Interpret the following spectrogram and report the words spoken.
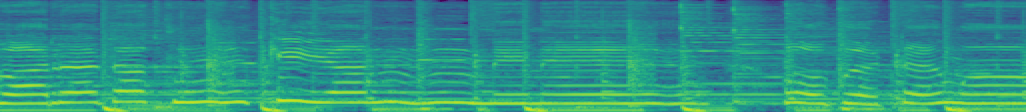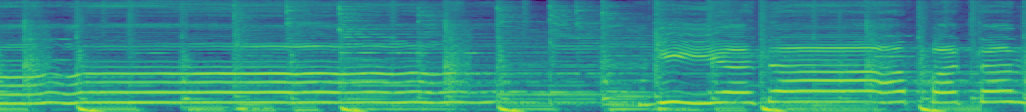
වරදක් කියන්නේ නෑ. ඔබටමා ගියදා පටන්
